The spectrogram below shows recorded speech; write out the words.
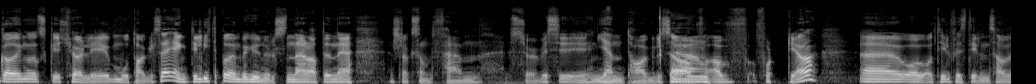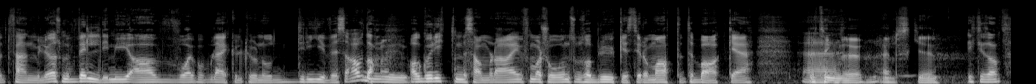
ga det en ganske kjølig mottakelse, egentlig litt på den begrunnelsen der at den er en slags sånn fanservice, en gjentagelse yeah. av, av fortida. Uh, og, og, tilfredsstillelse av et fanmiljø, som veldig mye av vår populærkultur nå drives av. da. Mm. Algoritmesamla informasjon som så brukes til å mate tilbake. Det ting du elsker. Ikke sant.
